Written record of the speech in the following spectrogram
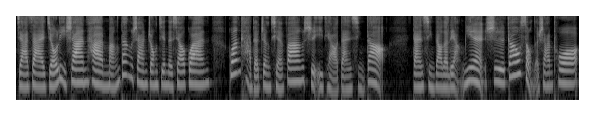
夹在九里山和芒砀山中间的萧关，关卡的正前方是一条单行道，单行道的两面是高耸的山坡，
